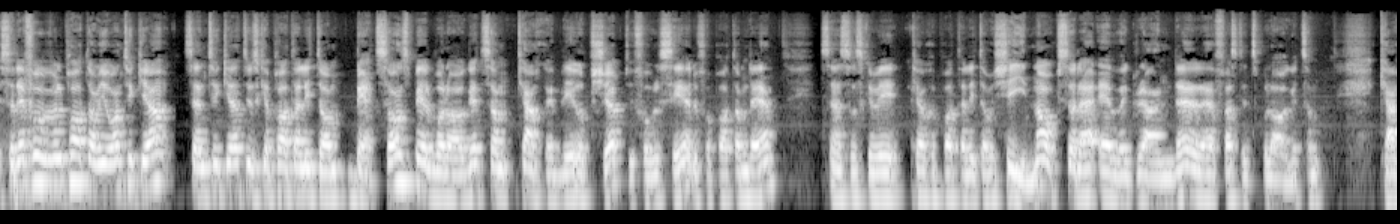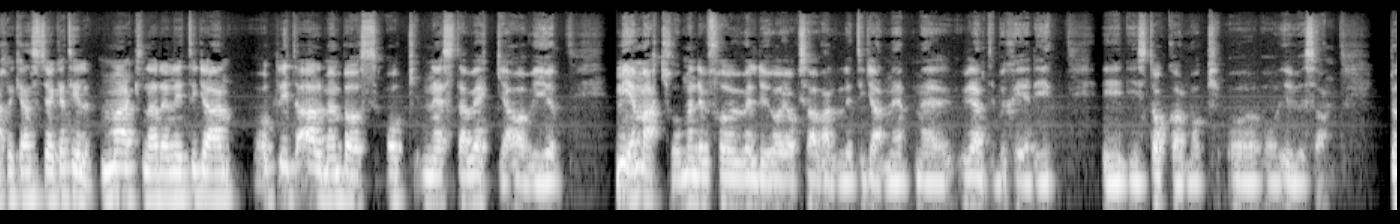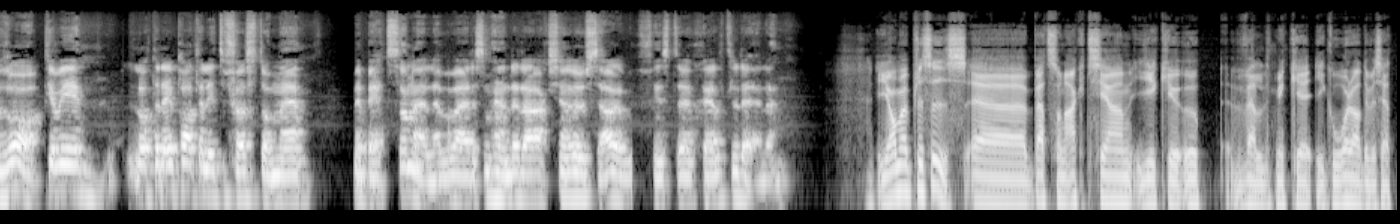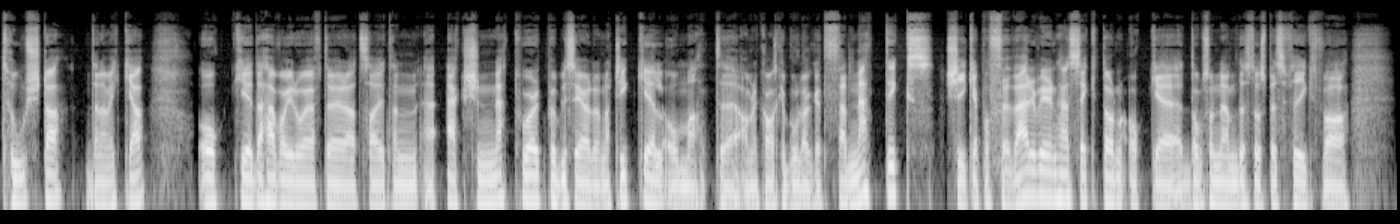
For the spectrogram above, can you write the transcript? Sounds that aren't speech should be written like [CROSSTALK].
Så det får vi väl prata om Johan, tycker jag. Sen tycker jag att du ska prata lite om Betsson, spelbolaget som kanske blir uppköpt. Vi får väl se, du får prata om det. Sen så ska vi kanske prata lite om Kina också, det här Evergrande, det här fastighetsbolaget som kanske kan stöka till marknaden lite grann och lite allmän börs. Och nästa vecka har vi ju mer makro, men det får väl du och jag också avhandla lite grann med, med räntebesked i, i, i Stockholm och, och, och USA. Bra. Ska vi låta dig prata lite först då med, med Betsson eller vad är det som händer där aktien rusar? Finns det skäl till det eller? Ja, men precis. Eh, Betsson-aktien gick ju upp väldigt mycket igår, det vill säga torsdag denna vecka. Och eh, det här var ju då efter att sajten eh, Action Network publicerade en artikel om att eh, amerikanska bolaget Fanatics kikar på förvärv i den här sektorn och de som nämndes då specifikt var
